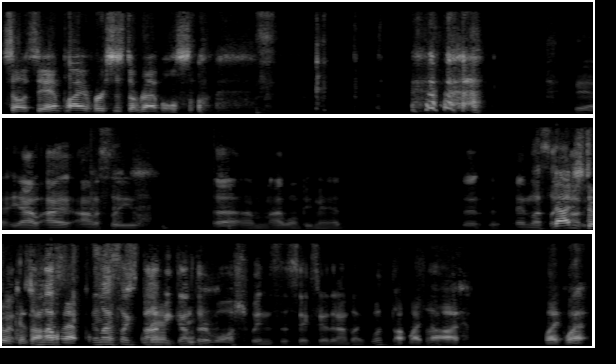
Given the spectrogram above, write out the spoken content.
So it's the Empire versus the Rebels. Yeah, yeah. I, I honestly, um, I won't be mad. Uh, Unless like No, I Bobby just do it 'cause I- I unless, unless like Bobby Gunther Walsh wins the Sixer, then I'm like, what the oh my fuck? god! Like what?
